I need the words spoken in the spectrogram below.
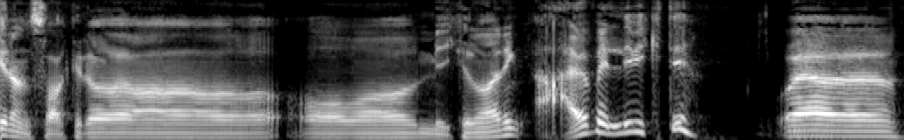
grønnsaker og, og mikronæring er jo veldig viktig. Og jeg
